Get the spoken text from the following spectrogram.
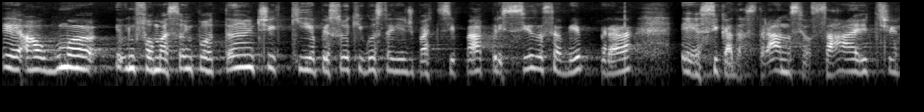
é, alguma informação importante que a pessoa que gostaria de participar precisa saber para é, se cadastrar no seu site?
